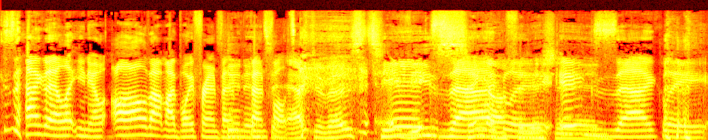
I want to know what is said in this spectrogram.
exactly i'll let you know all about my boyfriend ben, Tune in ben to Folds. AfterBuzz TV exactly Sing-Off exactly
